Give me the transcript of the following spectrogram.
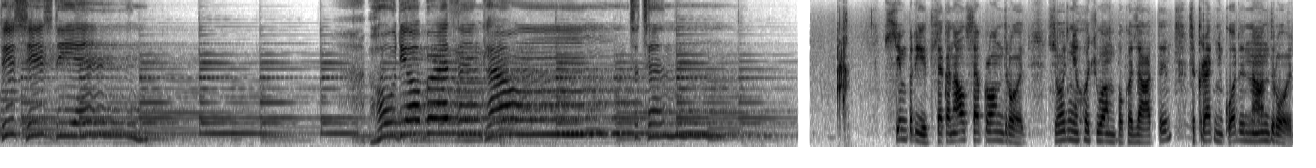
this is the end. Hold your breath and count to ten. Всім привіт! Це канал Все про Android. Сьогодні я хочу вам показати секретні коди на Android.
